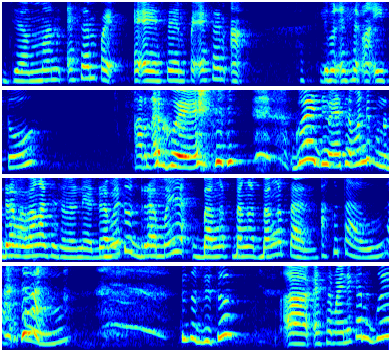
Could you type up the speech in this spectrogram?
zaman SMP eh SMP SMA Oke. zaman SMA itu karena gue gue zaman SMA ini penuh drama banget sih sebenarnya. Drama itu dramanya banget banget bangetan. Aku tahu aku tahu. Terus habis itu eh, SMA ini kan gue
